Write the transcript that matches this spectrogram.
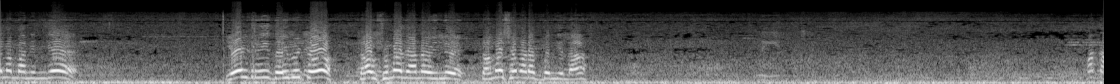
ಏನಮ್ಮ ನಿಮ್ಗೆ? ಹೇಳ್ರಿ, ದಯವಿಟ್ಟು. ತಾವು ಸುಮ್ಮನೆ ನಾನು ಇಲ್ಲಿ ತಮಾಷೆ ಮಾಡಕ್ ಬಂದಿಲ್ಲ. ಮತ್ತೆ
